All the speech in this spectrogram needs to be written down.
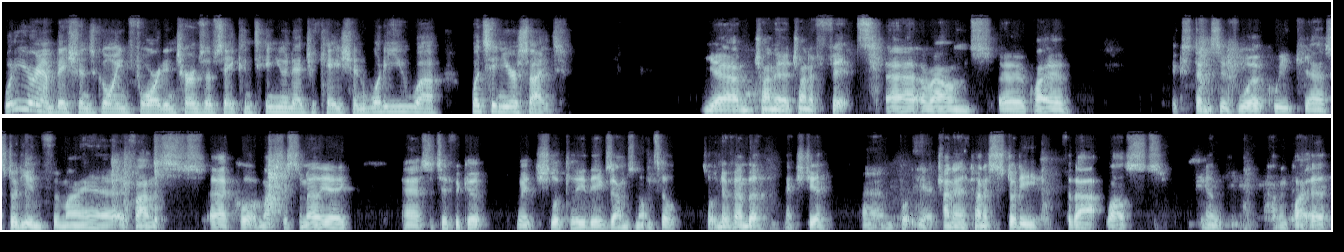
what are your ambitions going forward in terms of, say, continuing education? What are you? Uh, what's in your sights? Yeah, I'm trying to trying to fit uh, around uh, quite a extensive work week uh, studying for my uh, advanced uh, Court of Master Sommelier uh, certificate, which luckily the exam's not until sort of November next year. Um, but yeah, trying to trying to study for that whilst you know having quite a,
